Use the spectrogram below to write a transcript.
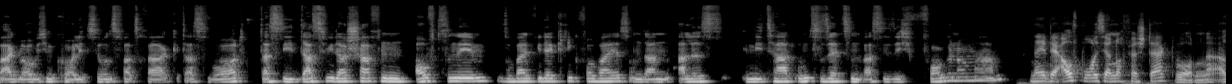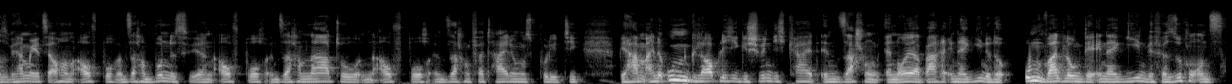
war, glaube ich, im Koalitionsvertrag das Wort, dass sie das wieder schaffen, aufzunehmen, sobald wieder Krieg vorbei ist und dann alles in die Tat umzusetzen, was sie sich vorgenommen haben? Naja, der Aufbruch ist ja noch verstärkt worden. Ne? Also wir haben jetzt ja auch einen Aufbruch in Sachen Bundeswehr, einen Aufbruch in Sachen NATO, einen Aufbruch in Sachen Verteidigungspolitik. Wir haben eine unglaubliche Geschwindigkeit in Sachen erneuerbare Energien oder Umwandlung der Energien. Wir versuchen uns,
